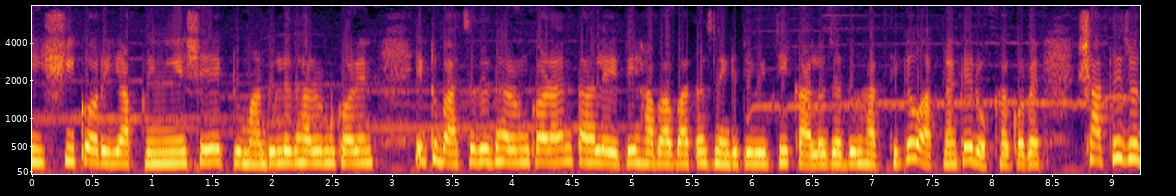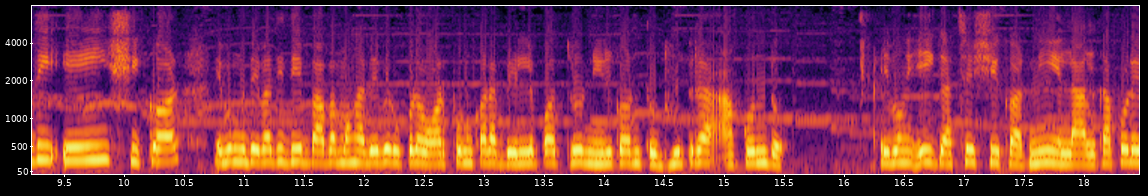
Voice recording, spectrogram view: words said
এই শিকড়ই আপনি নিয়ে এসে একটু মাদুলে ধারণ করেন, একটু বাচ্চাদের ধারণ করান, তাহলে এটি হাবা বাতাস নেগেটিভিটি কালো জাদুর হাত থেকেও আপনাকে রক্ষা করবে। সাথে যদি এই শিকড় এবং দেবাদিদেব বাবা মহাদেবের উপরে অর্পণ করা বেলপত্র, নীলকণ্ঠ, ধুতরা, আকন্দ এবং এই গাছের শিকড় নিয়ে লাল কাপড়ে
